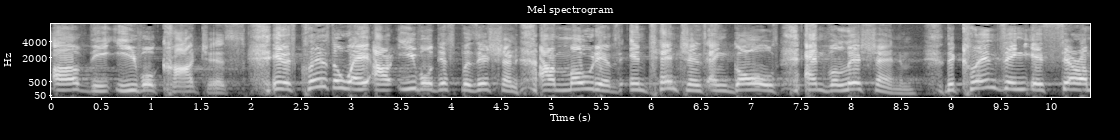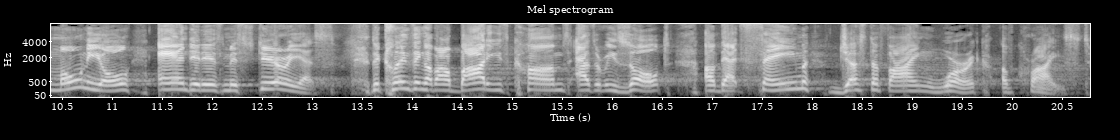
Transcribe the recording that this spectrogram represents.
of the evil conscience. It has cleansed away our evil disposition, our motives, intentions, and goals and volition. The cleansing is ceremonial and it is mysterious. The cleansing of our bodies comes as a result of that same justifying work of Christ.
